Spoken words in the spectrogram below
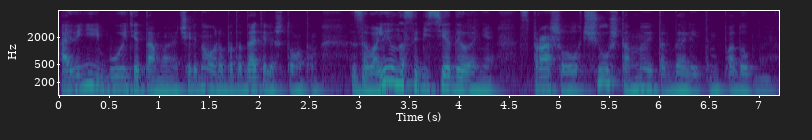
а винить будете там очередного работодателя, что он там завалил на собеседование, спрашивал чушь там, ну и так далее и тому подобное.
